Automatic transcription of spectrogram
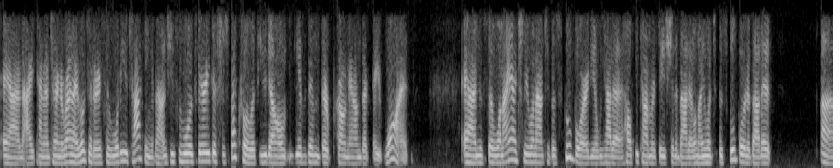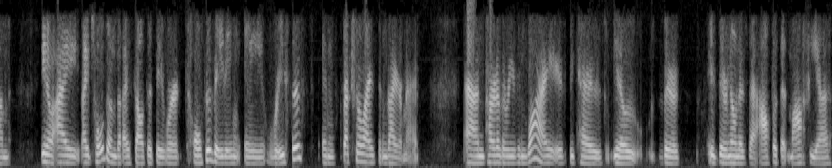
And I kind of turned around, I looked at her, I said, "What are you talking about?" And she said, "Well, it's very disrespectful if you don't give them their pronoun that they want." And so when I actually went out to the school board, you know, we had a healthy conversation about it. When I went to the school board about it, um, you know, I, I told them that I felt that they were cultivating a racist and sexualized environment. And part of the reason why is because, you know, they're, they're known as the alphabet mafia,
